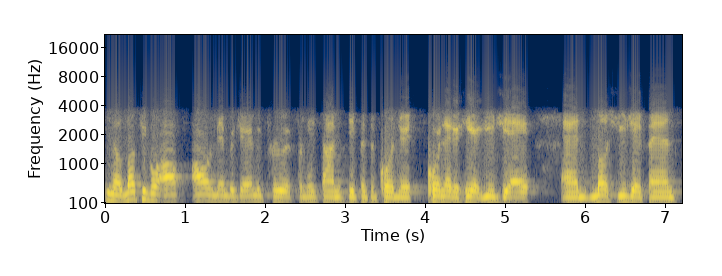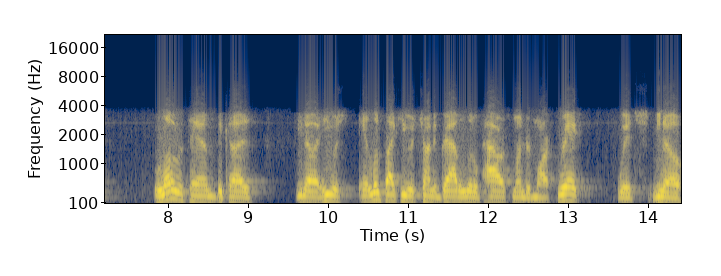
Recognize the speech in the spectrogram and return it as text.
you know, most people all all remember Jeremy Pruitt from his time as defensive coordinator coordinator here at UGA, and most UGA fans loathe him because, you know, he was. It looked like he was trying to grab a little power from under Mark Richt, which you know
